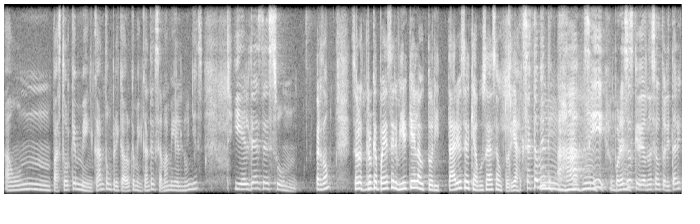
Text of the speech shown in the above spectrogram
a un pastor que me encanta, un predicador que me encanta, que se llama Miguel Núñez, y él desde su Perdón, solo creo que puede servir que el autoritario es el que abusa de su autoridad. Exactamente, mm, ajá, sí, por eso es que Dios no es autoritario.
